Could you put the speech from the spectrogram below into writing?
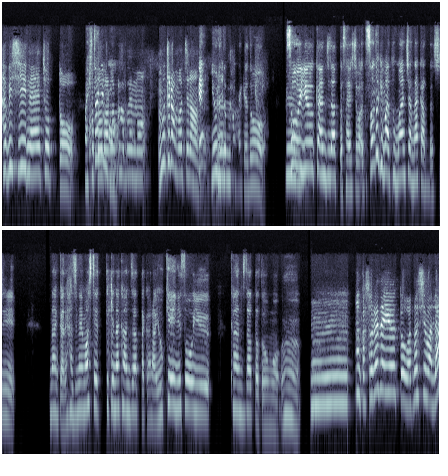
寂しいね、ちょっと。まあ言葉の壁も。もちろんもちろん。ね、よると思うんだけど、うんそういう感じだった最初はその時まだ友達はなかったしなんかね初めまして的な感じだったから余計にそういう感じだったと思う。うん、うーんなんかそれで言うと私はラッ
